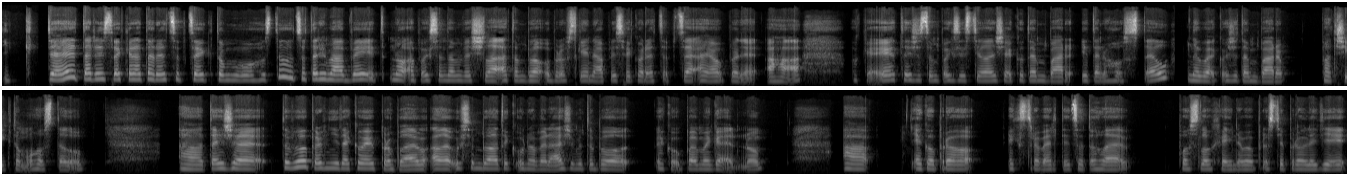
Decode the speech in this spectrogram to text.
kde je tady sakra ta recepce k tomu hostelu, co tady má být? No a pak jsem tam vyšla a tam byl obrovský nápis jako recepce a já úplně, aha, OK, takže jsem pak zjistila, že jako ten bar je ten hostel, nebo jako, že ten bar patří k tomu hostelu. A, takže to byl první takový problém, ale už jsem byla tak unavená, že mi to bylo jako úplně mega jedno. A jako pro extroverty, co tohle poslouchají, nebo prostě pro lidi,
